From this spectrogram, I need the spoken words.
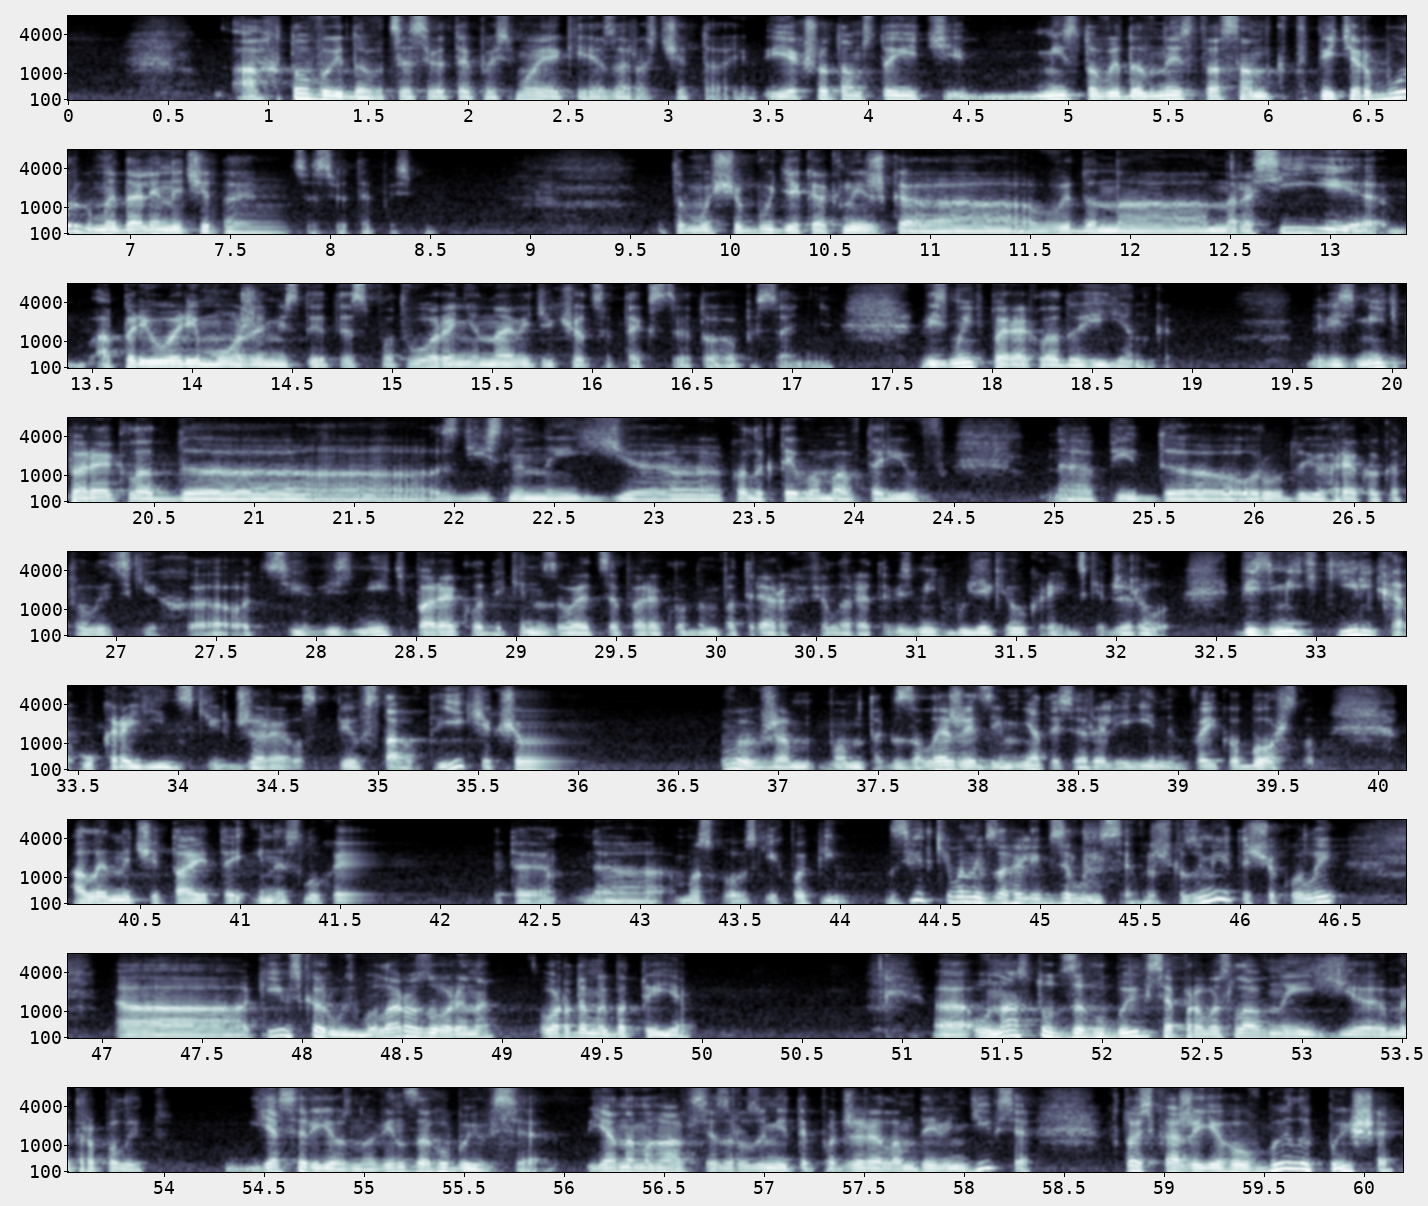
А хто видав це святе письмо, яке я зараз читаю? І якщо там стоїть місто видавництва Санкт-Петербург, ми далі не читаємо це святе письмо. Тому що будь-яка книжка, видана на Росії, апріорі може містити спотворення, навіть якщо це текст святого писання. Візьміть переклад Огієнка. Візьміть переклад, е, здійснений е, колективом авторів е, під е, орудою греко-католицьких е, отців. Візьміть переклад, який називається перекладом Патріарха Філарета. Візьміть будь-яке українське джерело. Візьміть кілька українських джерел, співставте їх, якщо ви вже вам так залежить займатися релігійним фейкоборством, але не читайте і не слухайте. е, Московських попів, звідки вони взагалі взялися? Ви ж розумієте, що коли а, Київська Русь була розорена ордами Батия, е, у нас тут загубився православний е, митрополит. Я серйозно, він загубився. Я намагався зрозуміти по джерелам, де він дівся. Хтось каже, його вбили, пише.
